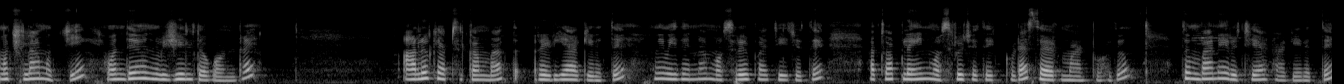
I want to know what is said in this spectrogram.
ಮುಚ್ಚಳ ಮುಚ್ಚಿ ಒಂದೇ ಒಂದು ವಿಷಿಲ್ ತೊಗೊಂಡ್ರೆ ಆಲೂ ಕ್ಯಾಪ್ಸಿಕಮ್ ಬಾತ್ ರೆಡಿಯಾಗಿರುತ್ತೆ ನೀವು ಇದನ್ನು ಮೊಸರು ಬಾಜಿ ಜೊತೆ ಅಥವಾ ಪ್ಲೈನ್ ಮೊಸರು ಜೊತೆ ಕೂಡ ಸರ್ವ್ ಮಾಡಬಹುದು. ತುಂಬಾ ರುಚಿಯಾಗಿರುತ್ತೆ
